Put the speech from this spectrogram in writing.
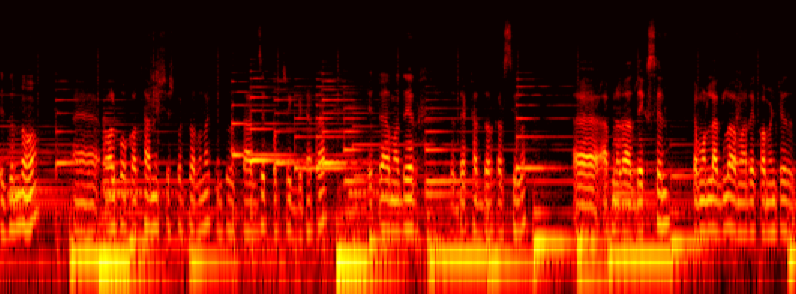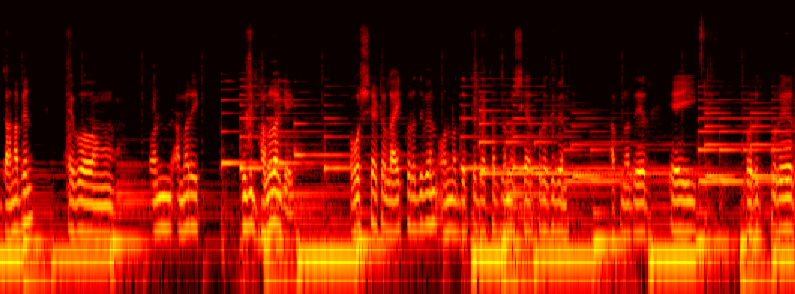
এই জন্য আহ, অল্প কথা আমি শেষ করতে পারব না, কিন্তু তার যে পত্রিক বেটাটা, এটা আমাদের দেখার দরকার ছিল। আপনারা দেখছেন কেমন লাগল, আমার কমেন্টে জানাবেন। এবং আমার এই যদি ভালো লাগে, অবশ্যই একটা লাইক করে দিবেন, অন্যদেরকে দেখার জন্য শেয়ার করে দিবেন। আপনাদের এই ফরিদপুরের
